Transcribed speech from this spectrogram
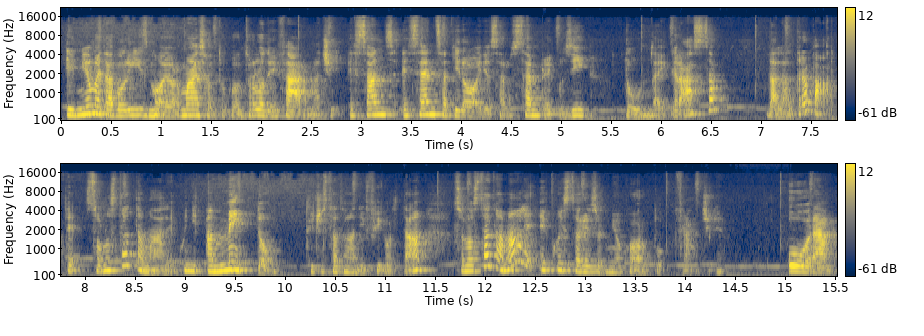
il mio metabolismo è ormai sotto controllo dei farmaci e, senza, e senza tiroide sarò sempre così tonda e grassa, dall'altra parte sono stata male, quindi ammetto che c'è stata una difficoltà, sono stata male e questo ha reso il mio corpo fragile. Ora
